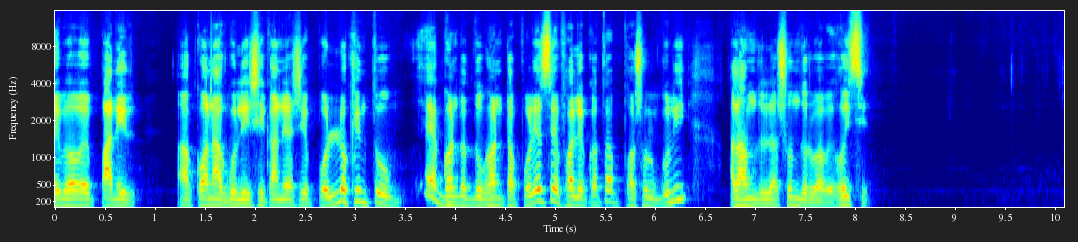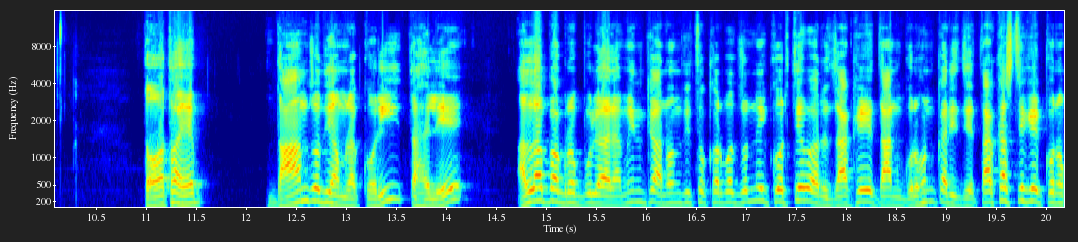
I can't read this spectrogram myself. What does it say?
এইভাবে পানির কণাগুলি সেখানে এসে পড়ল, কিন্তু এক ঘণ্টা, দু ঘণ্টা পড়েছে, ফলে কথা ফসলগুলি আলহামদুলিল্লাহ সুন্দরভাবে হয়েছে। তো অতএব দান যদি আমরা করি, তাহলে আল্লাহ পাক রব্বুল আলমিনকে আনন্দিত করবার জন্যই করতে হবে, আর যাকে দান গ্রহণকারী যে, তার কাছ থেকে কোনো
